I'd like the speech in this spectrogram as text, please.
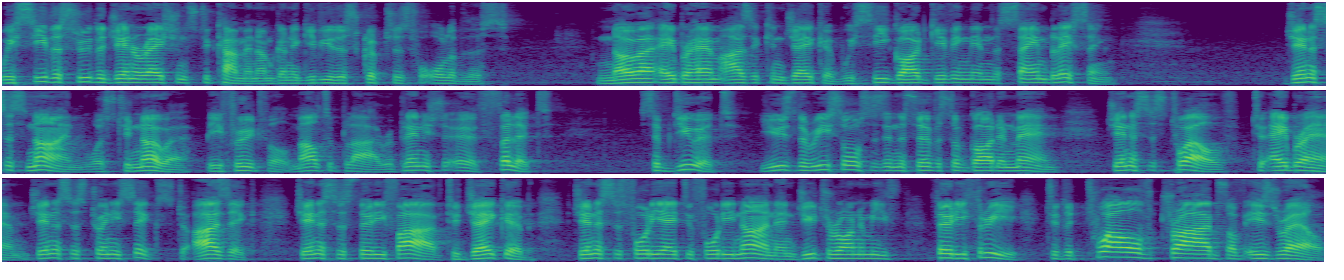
We see this through the generations to come, and I'm going to give you the scriptures for all of this. Noah, Abraham, Isaac, and Jacob. We see God giving them the same blessing. Genesis 9 was to Noah be fruitful, multiply, replenish the earth, fill it, subdue it, use the resources in the service of God and man. Genesis 12 to Abraham, Genesis 26 to Isaac, Genesis 35 to Jacob, Genesis 48 to 49, and Deuteronomy 33 to the 12 tribes of Israel.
